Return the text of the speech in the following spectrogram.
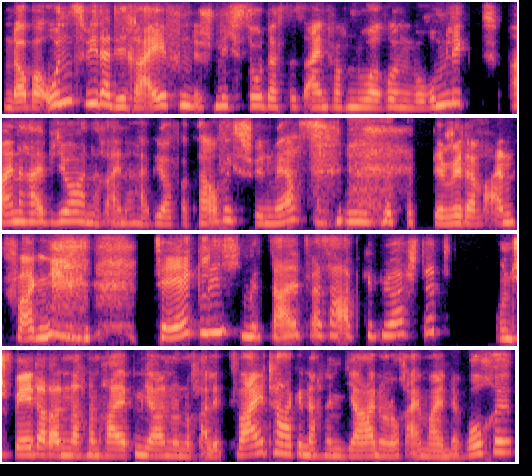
Und auch bei uns wieder, die Reifen ist nicht so, dass das einfach nur irgendwo rumliegt, eineinhalb Jahre. Nach eineinhalb Jahren verkaufe ich es, schön wär's. der wird am Anfang täglich mit Salzwasser abgebürstet und später dann nach einem halben Jahr nur noch alle zwei Tage, nach einem Jahr nur noch einmal in der Woche.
